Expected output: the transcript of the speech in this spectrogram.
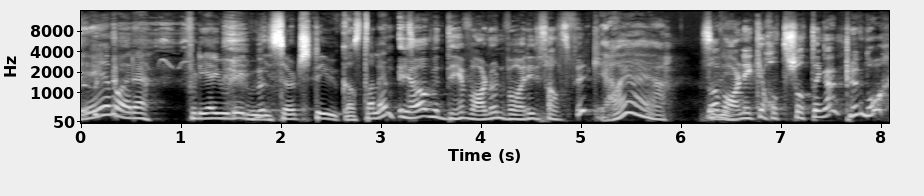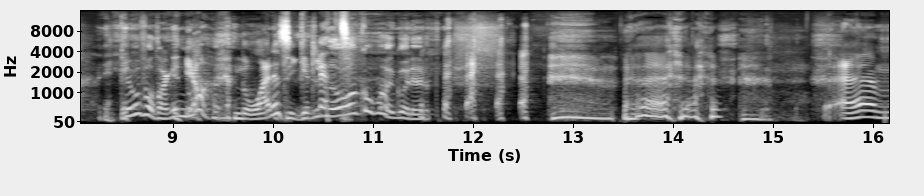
Det var det. Fordi jeg gjorde research til Ukas Talent. Ja, men det var når han var i Salzburg. Ja, ja, ja. Da var han ikke hotshot engang. Prøv nå! Prøv å få tak i den nå. Ja, nå er det sikkert lett! Nå kommer går det um,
